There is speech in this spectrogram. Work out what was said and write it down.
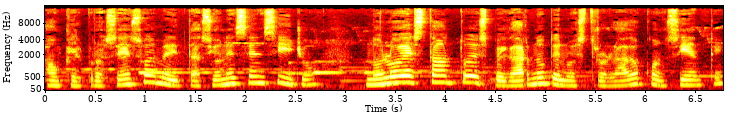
Aunque el proceso de meditación es sencillo, no lo es tanto despegarnos de nuestro lado consciente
